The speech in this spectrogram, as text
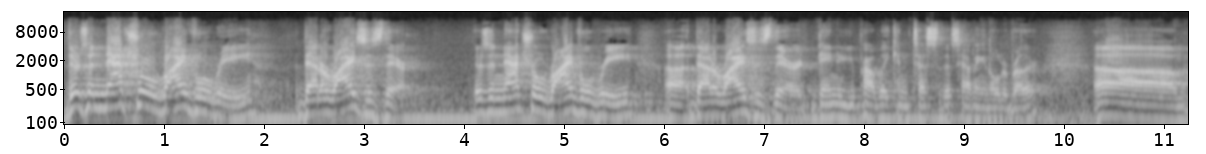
There's a natural rivalry that arises there. There's a natural rivalry uh, that arises there. Daniel, you probably can attest to this, having an older brother. Um,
